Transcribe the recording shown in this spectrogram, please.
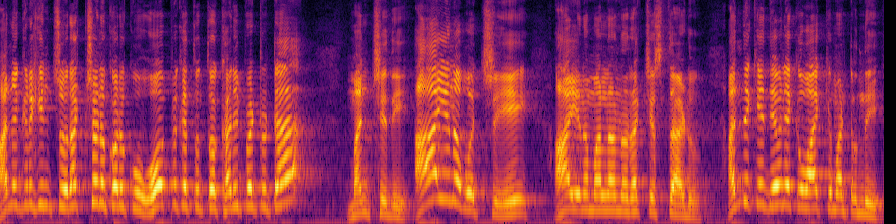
అనుగ్రహించు రక్షణ కొరకు ఓపికతతో కనిపెట్టుట మంచిది. ఆయన వచ్చి ఆయన మనలను రక్షిస్తాడు. అందుకే దేవుని యొక్క వాక్యం అంటుంది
